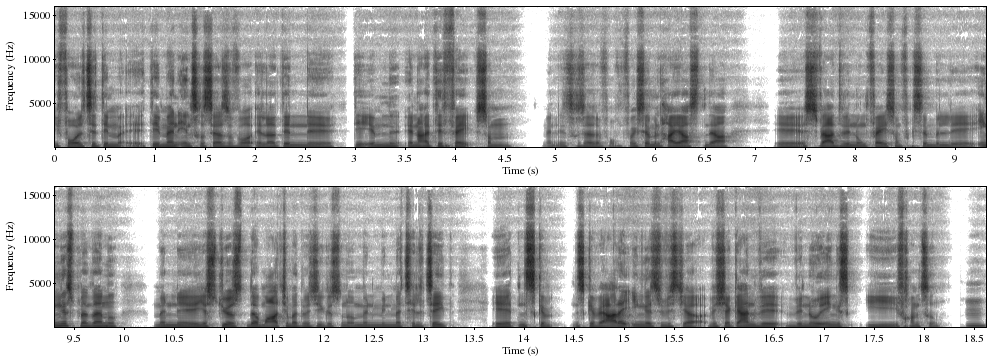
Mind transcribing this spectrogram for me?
i forhold til det, man- det, man interesserer sig for, eller den, øh, det emne, øh, nej, det fag, som man interesserer sig for. For eksempel har jeg sådan der øh, svært ved nogle fag, som for eksempel øh, engelsk blandt andet, men øh, jeg styrer der meget til matematik og sådan noget, men min mentalitet, øh, den, skal, den skal være der i engelsk, hvis jeg, hvis jeg gerne vil, vil noget engelsk i, i fremtiden. Mm.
